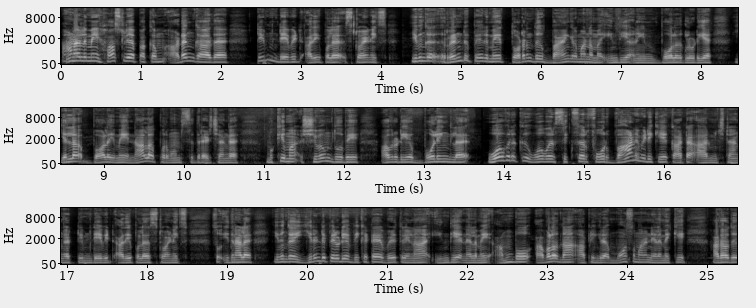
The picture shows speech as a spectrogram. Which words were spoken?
ஆனாலுமே ஆஸ்திரேலியா பக்கம் அடங்காத டிம் டேவிட் அதே போல் ஸ்டோயினிக்ஸ் இவங்க ரெண்டு பேருமே தொடர்ந்து பயங்கரமாக நம்ம இந்திய அணியின் போலர்களுடைய எல்லா பாலையுமே நாலாப்புறமும் சிதறடிச்சாங்க. முக்கியமாக சிவம் தூபே அவருடைய போலிங்கில் ஓவருக்கு ஓவர் சிக்ஸர் ஃபோர் வானவேடிக்கையை காட்ட ஆரம்பிச்சிட்டாங்க டிம் டேவிட் அதே போல் ஸ்டானிக்ஸ். ஸோ இதனால் இவங்க இரண்டு பேருடைய விக்கெட்டை வீழ்த்தலைனா இந்திய நிலைமை அம்போ அவ்வளோதான் அப்படிங்கிற மோசமான நிலைமைக்கு அதாவது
